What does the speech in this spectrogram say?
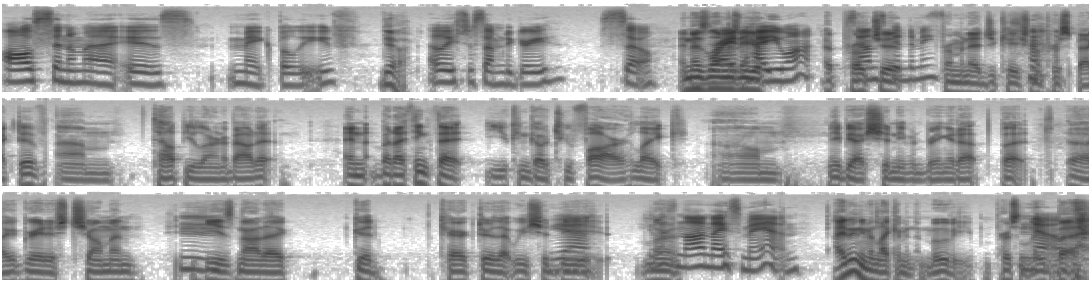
all cinema is make believe, yeah. at least to some degree. So And as long write as it how you want. approach Sounds it good to me. from an educational perspective um, to help you learn about it. And but I think that you can go too far. Like um, maybe I shouldn't even bring it up, but uh, Greatest Showman, he is not a good character that we should Mm. Yeah. be He was not a nice man. I didn't even like him in the movie personally, No, but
